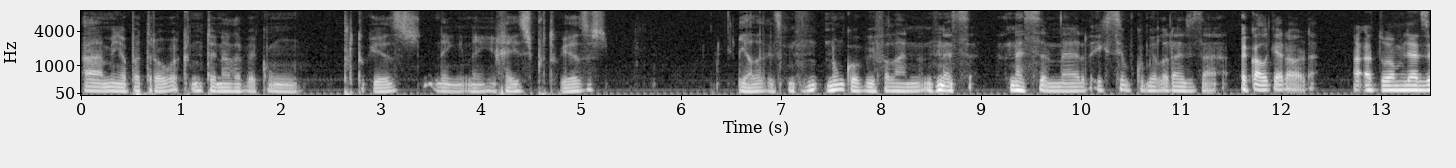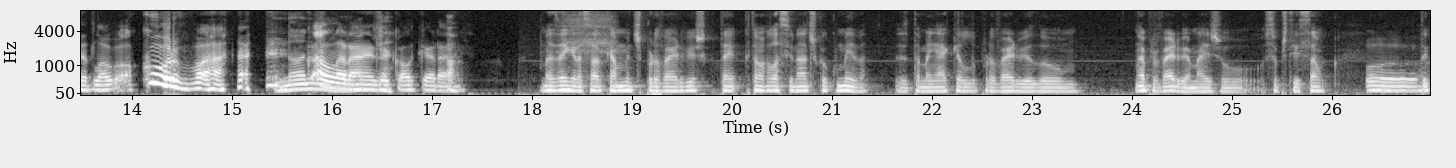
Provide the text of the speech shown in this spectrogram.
à minha patroa, que não tem nada a ver com portugueses, nem, nem raízes portuguesas. E ela disse: Nunca ouvi falar nessa, nessa merda e que sempre comi laranjas a, a qualquer hora. A a tua mulher dizia-te logo: Oh, curva! Não, Qual não, laranja, não, qual caralho? Mas é engraçado que há muitos provérbios que, têm- que estão relacionados com a comida. Também há aquele provérbio do. Não é provérbio, é mais o superstição. O- De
